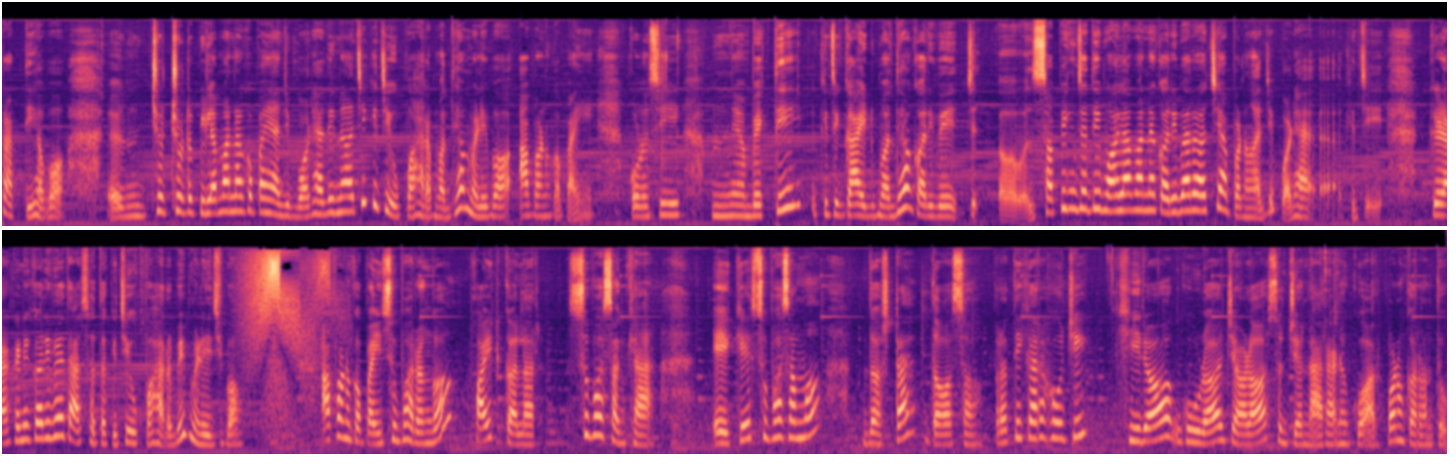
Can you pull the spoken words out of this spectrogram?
प्राप्ति हे छोटो छोटो पि आज बढिया दिन अझ उपहारप कमसी व्यक्ति कि गाइडमा सपिङ जदि महिला मिस किकिणी गरे तासहत उपहारि मिलियो आपण शुभ रंग ह्वट कलर संख्या एक शुभ सम दसटा दस प्रतिकार हौ କ୍ଷୀର ଗୁଡ଼ ଜଳ ସୂର୍ଯ୍ୟନାରାୟଣଙ୍କୁ ଅର୍ପଣ କରନ୍ତୁ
